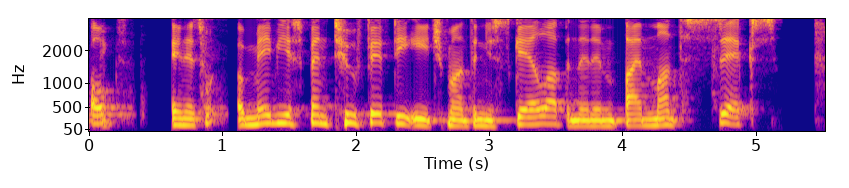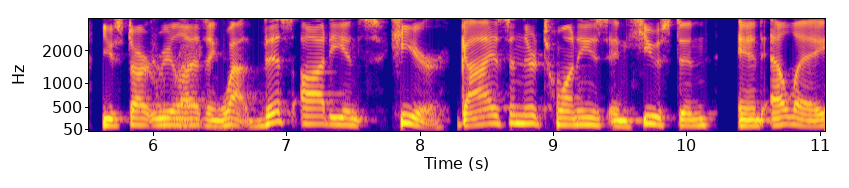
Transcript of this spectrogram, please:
oh, and it's uh, maybe you spend 250 each month and you scale up and then in, by month 6 you start realizing, wow, this audience here, guys in their 20s in Houston and LA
